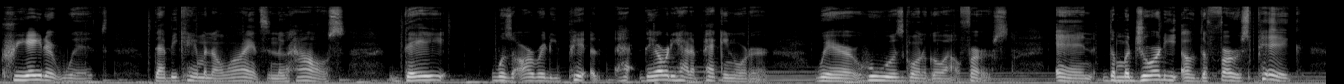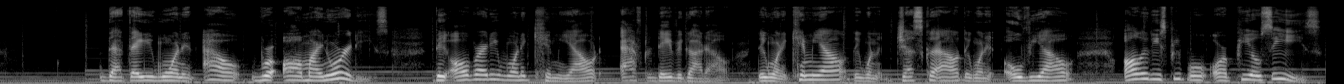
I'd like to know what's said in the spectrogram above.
created with that became an alliance in the house, they was already they already had a pecking order where who was going to go out first. And the majority of the first pick that they wanted out were all minorities. They already wanted Kemi out after David got out. They wanted Kemi out, they wanted Jessica out, they wanted Ovi out. All of these people are POCs.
